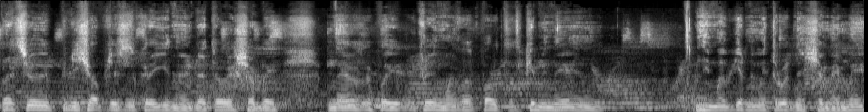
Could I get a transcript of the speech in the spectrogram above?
працює пліч з Україною для того, щоб е, Україна могла впоратися такими неймовірними труднощами. Ми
